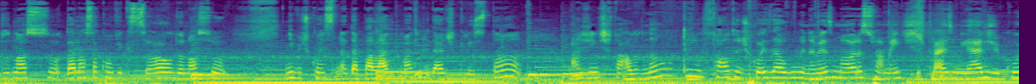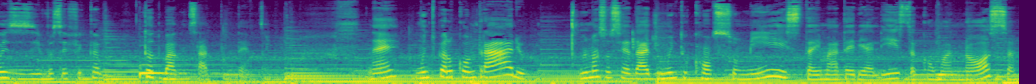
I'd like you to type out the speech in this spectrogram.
do nosso, da nossa convicção, do nosso nível de conhecimento da palavra, de maturidade cristã, a gente fala, não tenho falta de coisa alguma, e na mesma hora sua mente te traz milhares de coisas e você fica todo bagunçado por dentro, né? Muito pelo contrário, numa sociedade muito consumista e materialista como a nossa,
